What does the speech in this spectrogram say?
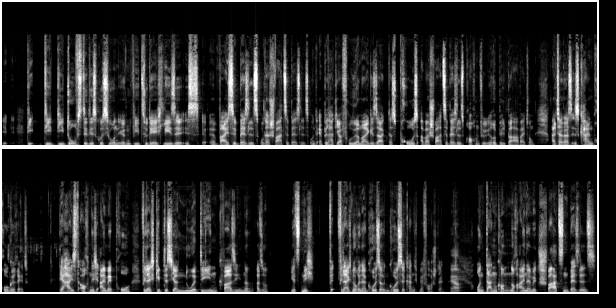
die, die, die doofste Diskussion irgendwie, zu der ich lese, ist äh, weiße Bezels oder schwarze Bezels. Und Apple hat ja früher mal gesagt, dass Pros aber schwarze Bezels brauchen für ihre Bildbearbeitung. Alter, das ist kein Pro-Gerät. Der heißt auch nicht iMac Pro. Vielleicht gibt es ja nur den quasi, ne? Also jetzt nicht, vielleicht noch in einer größeren Größe, kann ich mir vorstellen. Ja. Und dann kommt noch einer mit schwarzen Bezels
